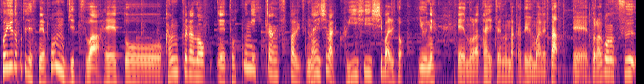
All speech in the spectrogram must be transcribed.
というところでですね、本日は、えっ、ー、と、カンクラの、えー、突撃艦スパリスないしはクイヒー縛りというね、えー、野良対戦の中で生まれた、えー、ドラゴンス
